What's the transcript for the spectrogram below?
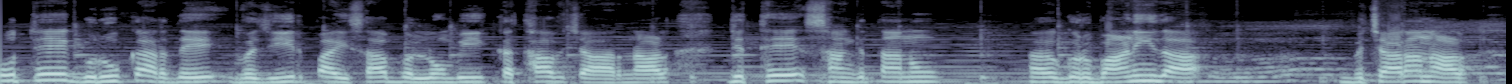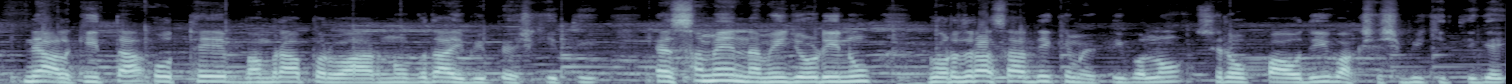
ਉੱਥੇ ਗੁਰੂ ਘਰ ਦੇ ਵਜ਼ੀਰ ਭਾਈ ਸਾਹਿਬ ਵੱਲੋਂ ਵੀ ਕਥਾ ਵਿਚਾਰ ਨਾਲ, ਜਿੱਥੇ ਸੰਗਤਾਂ ਨੂੰ ਗੁਰਬਾਣੀ ਦਾ ਵਿਚਾਰਾਂ ਨਾਲ ਨਿਹਾਲ ਕੀਤਾ, ਉੱਥੇ ਬਮਰਾ ਪਰਿਵਾਰ ਨੂੰ ਵਧਾਈ ਵੀ ਪੇਸ਼ ਕੀਤੀ। ਇਸ ਸਮੇਂ ਨਵੀਂ ਜੋੜੀ ਨੂੰ ਗੁਰਦੁਆਰਾ ਸਾਹਿਬ ਦੀ ਕਮੇਟੀ ਵੱਲੋਂ ਸਿਰੋਪਾਓ ਦੀ ਬਖਸ਼ਿਸ਼ ਵੀ ਕੀਤੀ ਗਈ।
